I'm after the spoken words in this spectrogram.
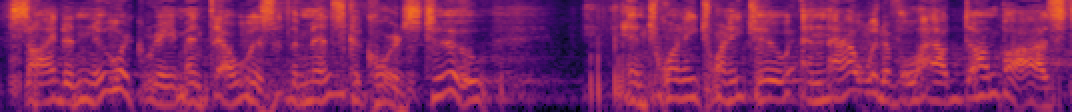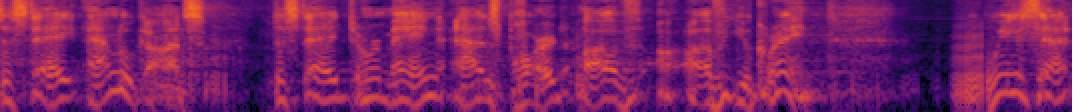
signed a new agreement that was the Minsk Accords too. in 2022, and that would have allowed Donbass to stay and Lugansk to stay to remain as part of, of Ukraine. We said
